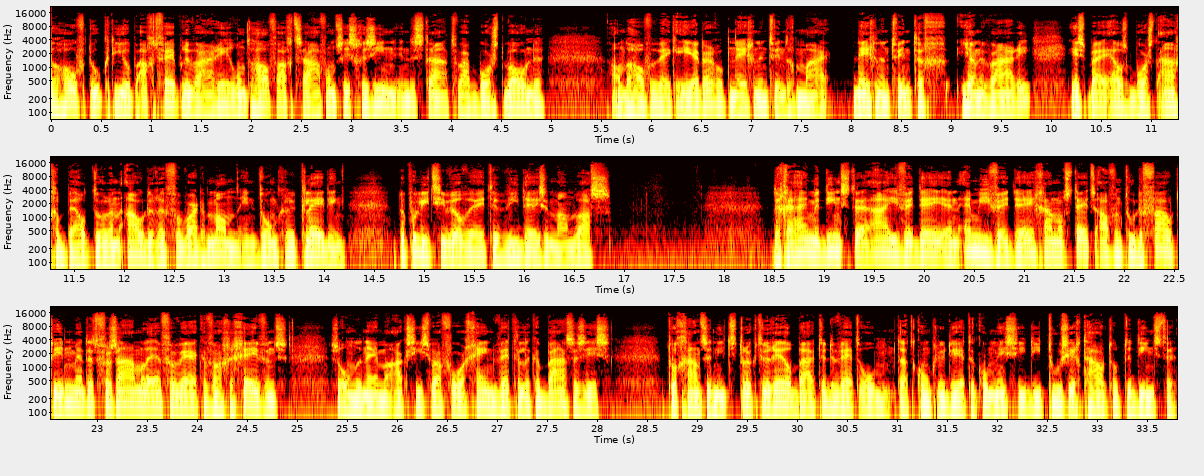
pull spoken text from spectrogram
gouden hoofddoek die op 8 februari rond half acht 's avonds is gezien in de straat waar Borst woonde. Anderhalve week eerder, op 29 maart, 29 januari is bij Elsborst aangebeld door een oudere verwarde man in donkere kleding. De politie wil weten wie deze man was. De geheime diensten AIVD en MIVD gaan nog steeds af en toe de fout in met het verzamelen en verwerken van gegevens. Ze ondernemen acties waarvoor geen wettelijke basis is. Toch gaan ze niet structureel buiten de wet om. Dat concludeert de commissie die toezicht houdt op de diensten.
